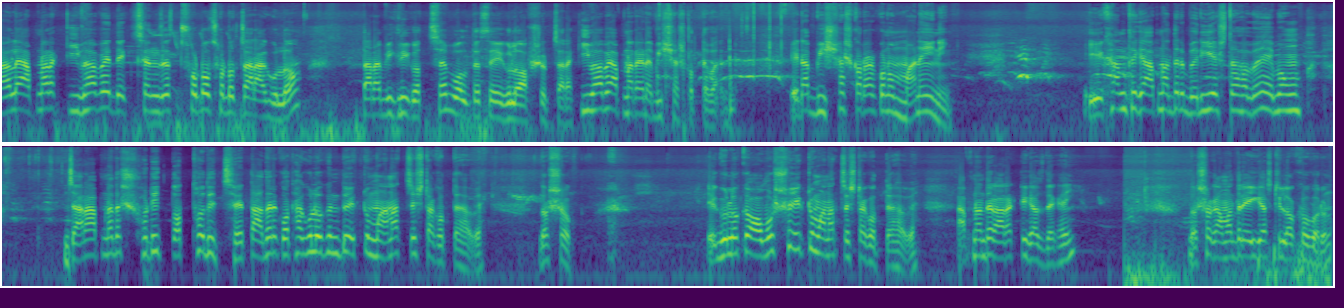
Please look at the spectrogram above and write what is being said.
তাহলে আপনারা কীভাবে দেখছেন যে ছোট ছোট চারাগুলো তারা বিক্রি করছে, বলতেছে এগুলো অফশোর চারা? কীভাবে আপনারা এটা বিশ্বাস করতে পারেন? এটা বিশ্বাস করার কোনো মানেই নেই। এখান থেকে আপনাদের বেরিয়ে আসতে হবে এবং যারা আপনাদের সঠিক তথ্য দিচ্ছে, তাদের কথাগুলো কিন্তু একটু মানার চেষ্টা করতে হবে। দর্শক, এগুলোকে অবশ্যই একটু মানার চেষ্টা করতে হবে। আপনাদের আর একটি গাছ দেখাই। দর্শক, আমাদের এই গাছটি লক্ষ্য করুন।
